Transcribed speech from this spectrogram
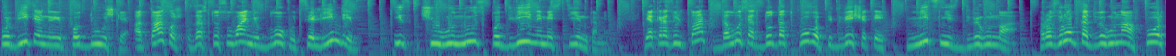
повітряної подушки, а також застосуванню блоку циліндрів із чугуну з подвійними стінками. Як результат, вдалося додатково підвищити міцність двигуна. Розробка двигуна Ford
